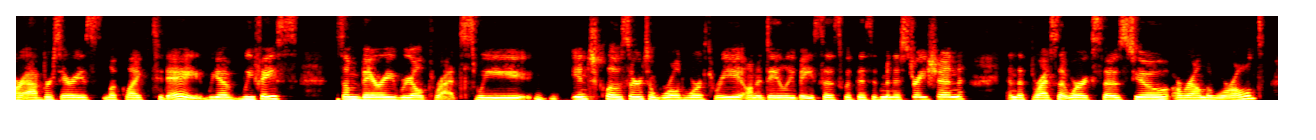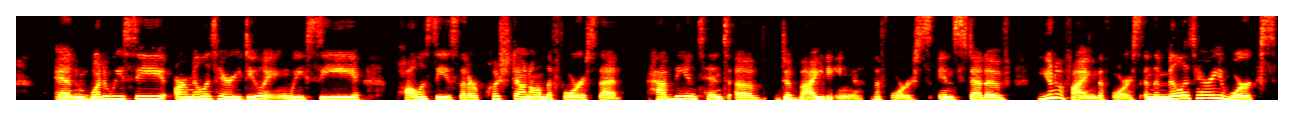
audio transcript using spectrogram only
our adversaries look like today. We have we face some very real threats. We inch closer to World War III on a daily basis with this administration and the threats that we're exposed to around the world. And what do we see our military doing? We see policies that are pushed down on the force that have the intent of dividing the force instead of unifying the force. And the military works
